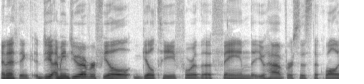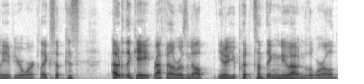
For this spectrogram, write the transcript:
And I think do you I mean do you ever feel guilty for the fame that you have versus the quality of your work? Like so cuz out of the gate Rafaël Rozendaal, you know, you put something new out into the world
